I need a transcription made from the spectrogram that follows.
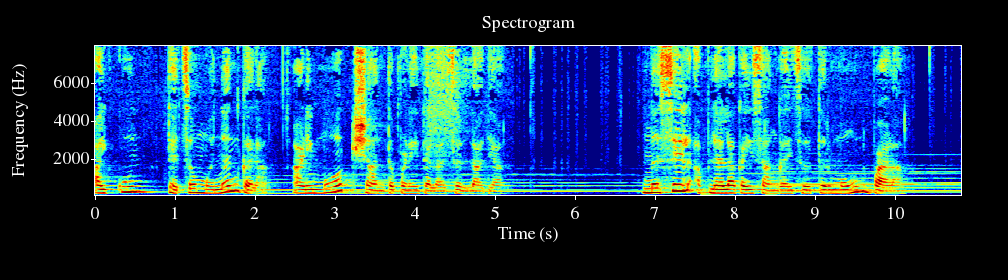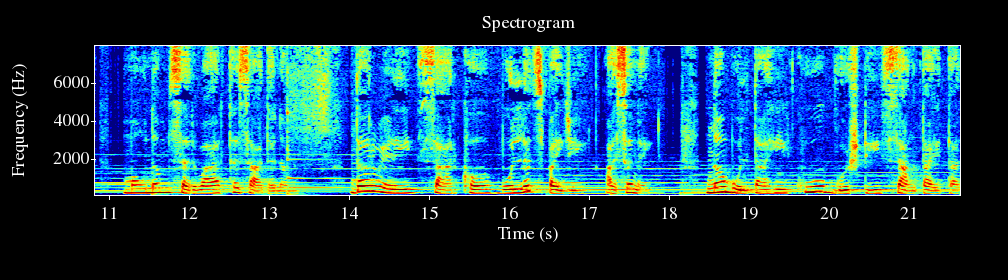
ऐकून त्याचं मनन करा आणि मग शांतपणे त्याला सल्ला द्या. नसेल आपल्याला काही सांगायचं तर मौन पाळा. मौनम सर्वार्थ साधनम. दरवेळी सारखं बोललंच पाहिजे असं नाही. न बोलताही खूप गोष्टी सांगता येतात.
